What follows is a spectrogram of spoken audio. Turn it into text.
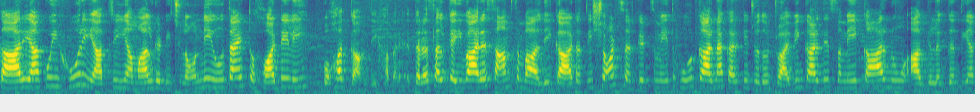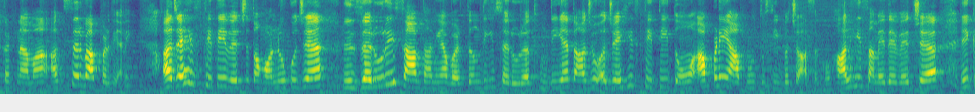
ਕਾਰ ਜਾਂ ਕੋਈ ਹੋਰ ਯਾਤਰੀ ਜਾਂ ਮਾਲ ਗੱਡੀ ਚਲਾਉਂਦੇ ਹੋ ਤਾਂ ਇਹ ਤੁਹਾਡੇ ਲਈ ਬਹੁਤ ਕੰਮ ਦੀ ਖਬਰ ਹੈ। ਦਰਅਸਲ ਕਈ ਵਾਰ ਸਾਂਭ ਸੰਭਾਲ ਦੀ ਘਾਟ ਅਤੇ ਸ਼ਾਰਟ ਸਰਕਟ ਸਮੇਤ ਹੋਰ ਕਾਰਨਾਂ ਕਰਕੇ ਜਦੋਂ ਡਰਾਈਵਿੰਗ ਕਰਦੇ ਸਮੇਂ ਕਾਰ ਨੂੰ ਅੱਗ ਲੱਗਣ ਦੀਆਂ ਘਟਨਾਵਾਂ ਅਕਸਰ ਵਾਪਰਦੀਆਂ ਨੇ, ਅਜਿਹੀ ਸਥਿਤੀ ਵਿੱਚ ਤੁਹਾਨੂੰ ਕੁਝ ਜ਼ਰੂਰੀ ਸਾਵਧਾਨੀਆਂ ਵਰਤਣ ਦੀ ਜ਼ਰੂਰਤ ਹੁੰਦੀ ਹੈ ਤਾਂ ਜੋ ਅਜਿਹੀ ਸਥਿਤੀ ਤੋਂ ਆਪਣੇ ਆਪ ਨੂੰ ਤੁਸੀਂ ਬਚਾ ਸਕੋ। ਹਾਲ ਹੀ ਸਮੇਂ ਦੇ ਵਿੱਚ ਇੱਕ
